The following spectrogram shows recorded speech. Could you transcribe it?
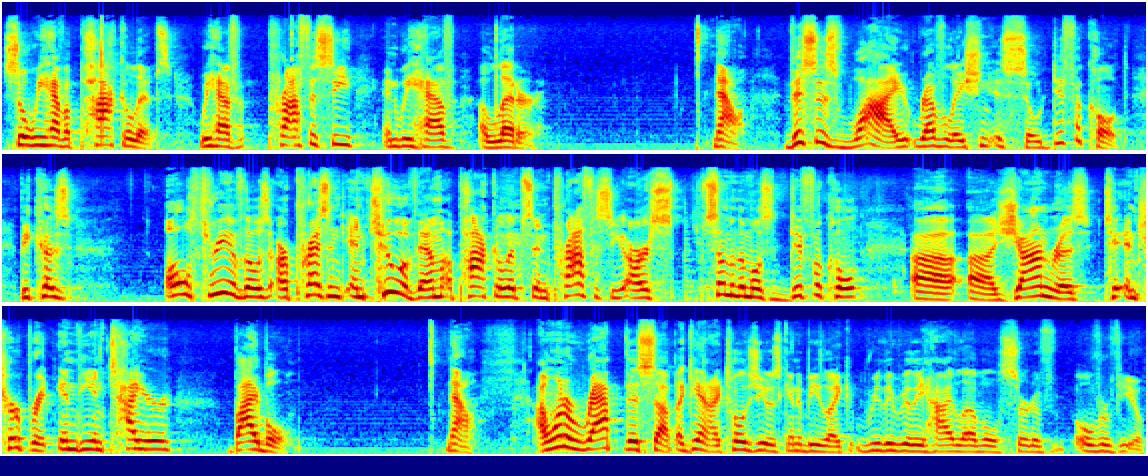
So we have apocalypse, we have prophecy, and we have a letter. Now, this is why Revelation is so difficult, because all three of those are present, and two of them, apocalypse and prophecy, are some of the most difficult uh, uh, genres to interpret in the entire Bible. Now, I want to wrap this up. Again, I told you it was going to be like really, really high level sort of overview.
